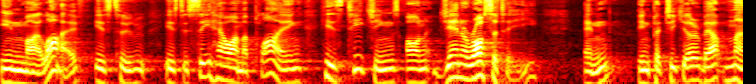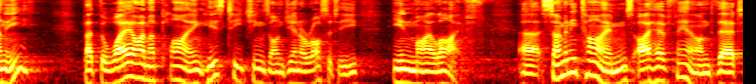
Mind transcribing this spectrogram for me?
in my life is to, is to see how I'm applying his teachings on generosity and, in particular, about money, but the way I'm applying his teachings on generosity in my life. Uh, so many times I have found that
